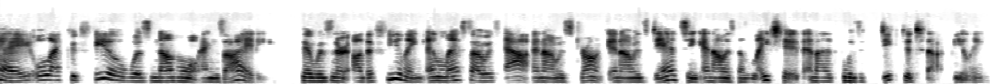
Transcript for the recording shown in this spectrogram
okay. All I could feel was numb or anxiety there was no other feeling unless I was out and I was drunk and I was dancing and I was elated and I was addicted to that feeling.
